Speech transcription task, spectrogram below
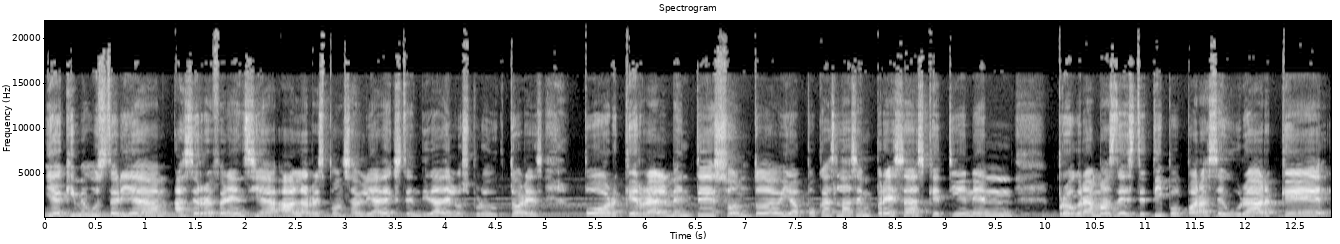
Y aquí me gustaría hacer referencia a la responsabilidad extendida de los productores, porque realmente son todavía pocas las empresas que tienen programas de este tipo para asegurar que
